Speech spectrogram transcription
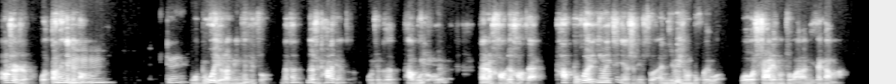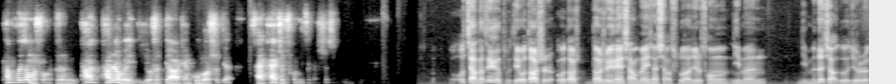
方式是我当天就得搞，对我不会留到明天去做，那他那是他的选择，我觉得他无所谓。但是好就好在他不会因为这件事情说，哎，你为什么不回我？我我十二点钟做完了，你在干嘛？他不会这么说，就是他他认为你就是第二天工作时间才开始处理这件事情。我讲到这个主题，我倒是我倒是倒是有点想问一下小苏啊，就是从你们。你们的角度就是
